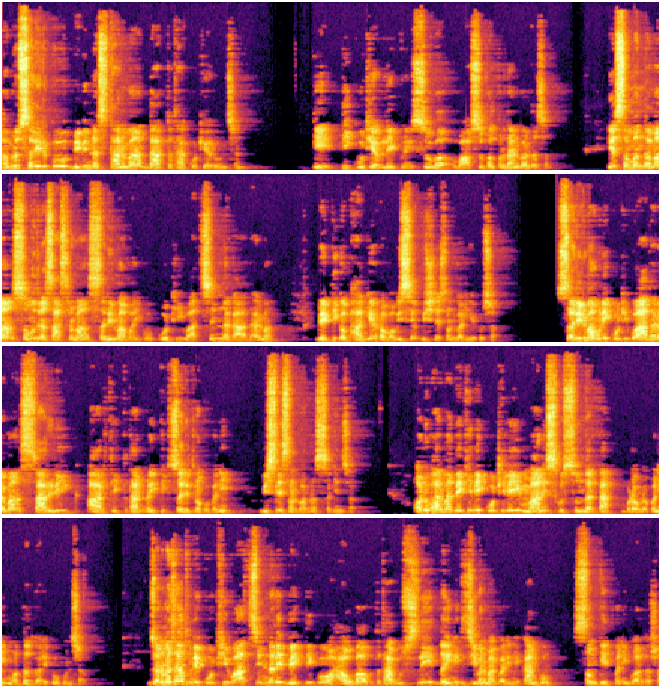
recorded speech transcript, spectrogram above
हाम्रो शरीरको विभिन्न स्थानमा दाग तथा कोठीहरू हुन्छन्। के ती कोठीहरूले कुनै शुभ वा सुफल प्रदान गर्दछ? यस सम्बन्धमा समुद्र शास्त्रमा शरीरमा भएको कोठी वा चिन्हका आधारमा व्यक्तिको भाग्य र भविष्य विश्लेषण गरिएको छ। शरीरमा हुने कोठीको आधारमा शारीरिक आर्थिक तथा नैतिक चरित्रको पनि विश्लेषण गर्न सकिन्छ। अनुहारमा देखिने कोठीले मानिसको सुन्दरता बढाउन पनि मद्दत गरेको हुन्छ। जन्मजात हुने कोठी वा चिन्हले व्यक्तिको हावभाव तथा उसले दैनिक जीवनमा गरिने कामको सङ्केत पनि गर्दछ।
